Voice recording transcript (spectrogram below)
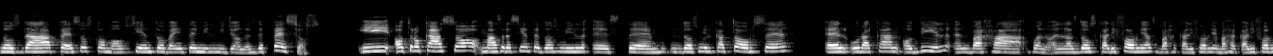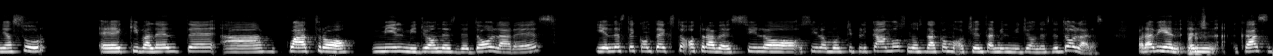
nos da pesos como 120 mil millones de pesos. Y otro caso más reciente, 2000, este, 2014, el huracán Odil en Baja, bueno, en las dos Californias, Baja California y Baja California Sur, equivalente a 4 mil millones de dólares. Y en este contexto, otra vez, si lo, si lo multiplicamos, nos da como 80 mil millones de dólares. Ahora bien, en caso,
